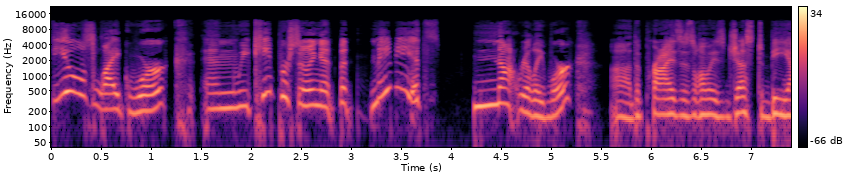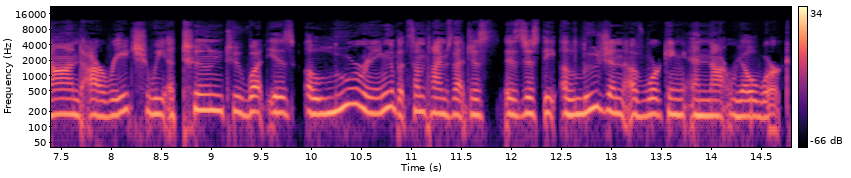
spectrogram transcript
feels like work. And we keep pursuing it, but maybe it's not really work. Uh, the prize is always just beyond our reach. We attune to what is alluring, but sometimes that just is just the illusion of working and not real work.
